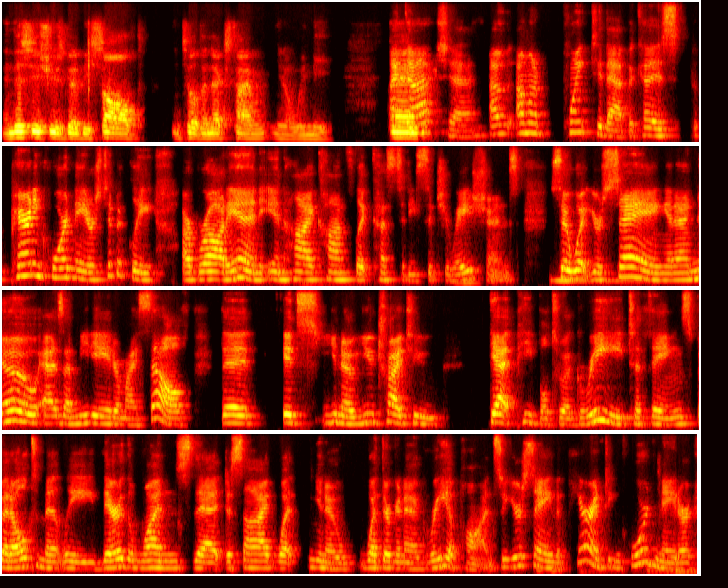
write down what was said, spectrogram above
And this issue is going to be solved until the next time, you know, we meet. I gotcha. I, I'm gonna point to that because parenting coordinators typically are brought in in high conflict custody situations. So what you're saying, and I know as a mediator myself, that it's, you know, you try to get people to agree to things, but ultimately they're the ones that decide what, you know, what they're gonna agree upon. So you're saying the parenting coordinator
